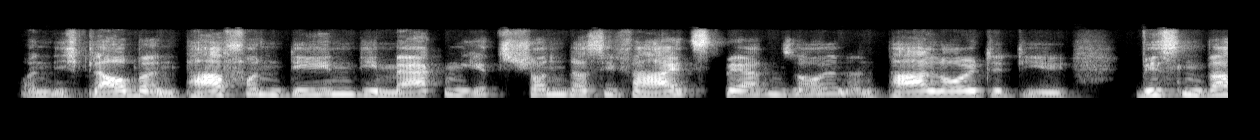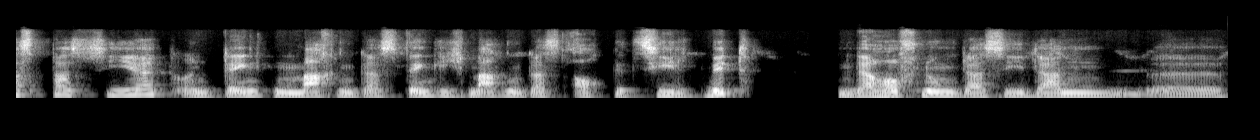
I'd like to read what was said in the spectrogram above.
Und ich glaube, ein paar von denen, die merken jetzt schon, dass sie verheizt werden sollen. Ein paar Leute, die wissen, was passiert und denken, machen das, denke ich, machen das auch gezielt mit, in der Hoffnung, dass sie dann äh,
